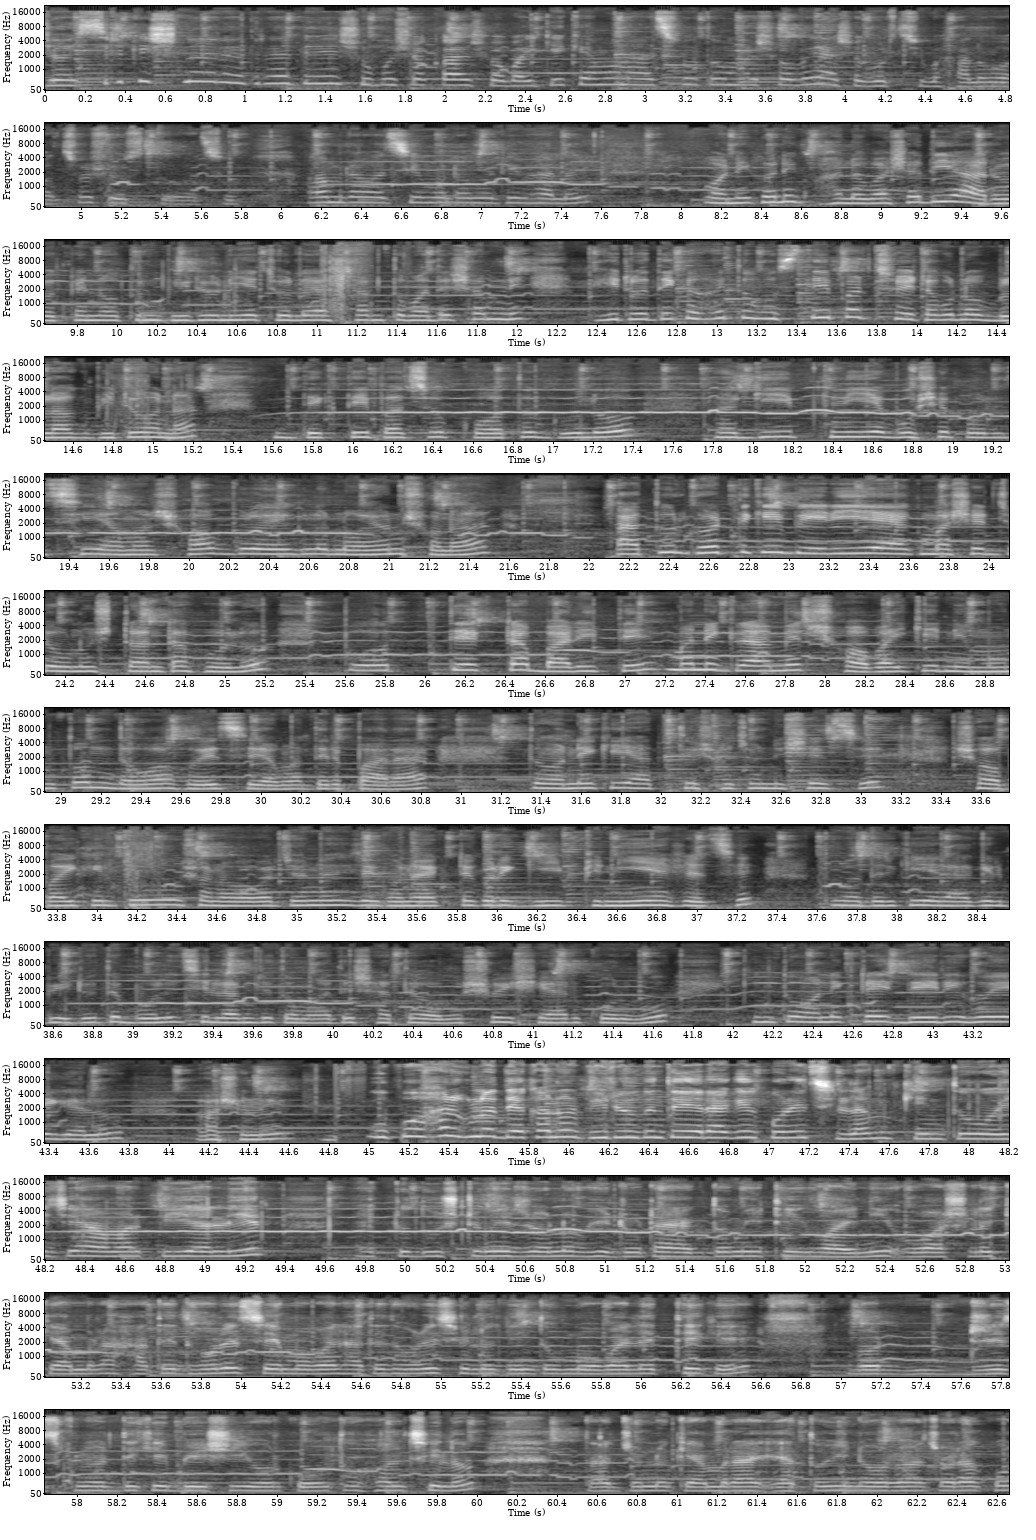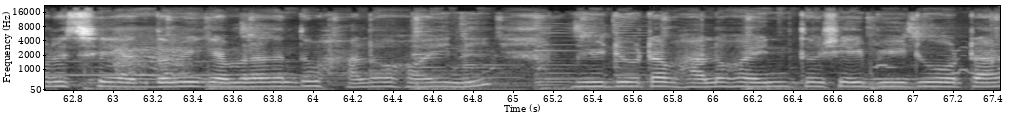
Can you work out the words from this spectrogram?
জয় শ্রীকৃষ্ণ, রাধে রাধে, শুভ সকাল। সবাইকে কেমন আছো তোমরা সবাই? আশা করছি ভালো আছো, সুস্থ আছো। আমরাও আছি মোটামুটি ভালোই। অনেক অনেক ভালোবাসা দিয়ে আরও একটা নতুন ভিডিও নিয়ে চলে আসলাম তোমাদের সামনে। ভিডিও দেখে হয়তো বুঝতেই পারছ, এটা কোনো ব্লগ ভিডিও না। দেখতেই পাচ্ছ কতগুলো গিফট নিয়ে বসে পড়েছি। আমার সবগুলো, এগুলো নয়ন সোনার। আতুর ঘর থেকে বেরিয়ে এক মাসের যে অনুষ্ঠানটা হলো, প্রত্যেকটা বাড়িতে মানে গ্রামের সবাইকে নিমন্ত্রণ দেওয়া হয়েছে আমাদের পাড়ার। তো অনেকেই আত্মীয় স্বজন এসেছে। সবাই কিন্তু সোনা বাবার জন্য যে কোনো একটা করে গিফট নিয়ে এসেছে। তোমাদেরকে এর আগের ভিডিওতে বলেছিলাম যে তোমাদের সাথে অবশ্যই শেয়ার করব, কিন্তু অনেকটাই দেরি হয়ে গেল। আসলে উপহারগুলো দেখানোর ভিডিও কিন্তু এর আগে করেছিলাম, কিন্তু ওই যে আমার পিয়ালির একটু দুষ্টুমির জন্য ভিডিওটা একদমই ঠিক হয়নি। ও আসলে ক্যামেরা হাতে ধরেছে, মোবাইল হাতে ধরেছিল, কিন্তু মোবাইলের থেকে ড্রেসগুলোর দিকে বেশি ওর কৌতূহল ছিল। তার জন্য ক্যামেরা এতই নড়াচড়া করেছে, একদমই ক্যামেরা কিন্তু ভালো হয়নি। ভিডিওটা ভালো হয়নি, তো সেই ভিডিওটা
